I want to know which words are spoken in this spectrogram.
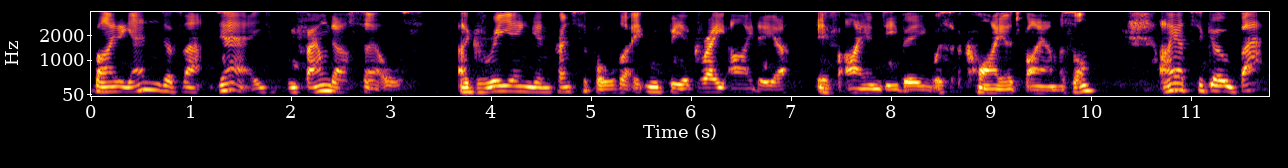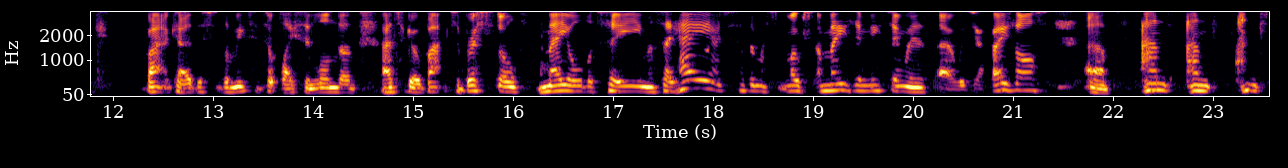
by the end of that day, we found ourselves agreeing in principle that it would be a great idea if IMDb was acquired by Amazon. I had to go back. Back, uh, this the meeting took place in London. I had to go back to Bristol, mail the team, and say, "Hey, I just had the most, most amazing meeting with uh, with Jeff Bezos," um, and and and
